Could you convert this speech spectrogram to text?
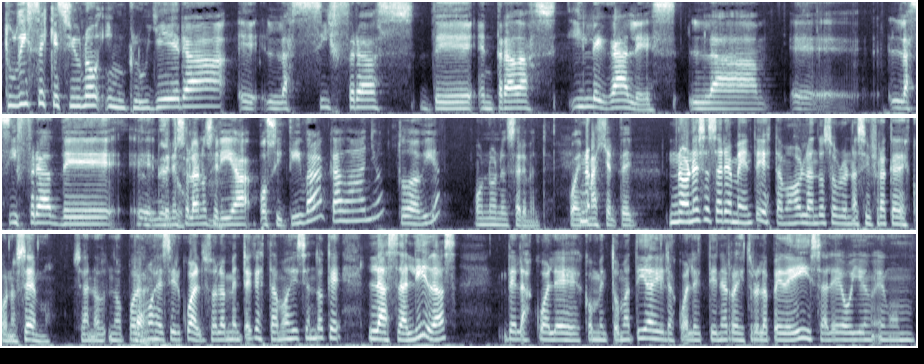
tú dices que si uno incluyera eh, las cifras de entradas ilegales, la, eh, la cifra de eh, venezolanos sería positiva cada año todavía o no necesariamente? ¿O hay No. más gente? No necesariamente, y estamos hablando sobre una cifra que desconocemos. O sea, no, no podemos Claro. decir cuál, solamente que estamos diciendo que las salidas de las cuales comentó Matías y las cuales tiene registro la PDI, sale hoy en, en un,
